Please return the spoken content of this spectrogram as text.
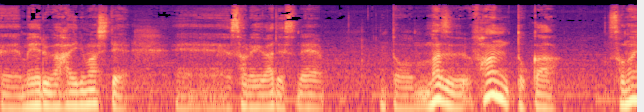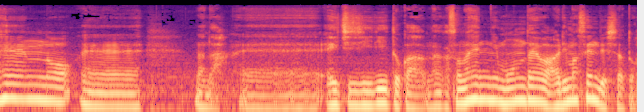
日、えー、メールが入りまして、えそれがですねとまずファンとかその辺の、えー、なんだ、えー、HGD とかなんかその辺に問題はありませんでしたと。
